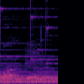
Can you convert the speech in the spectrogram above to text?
Konten.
